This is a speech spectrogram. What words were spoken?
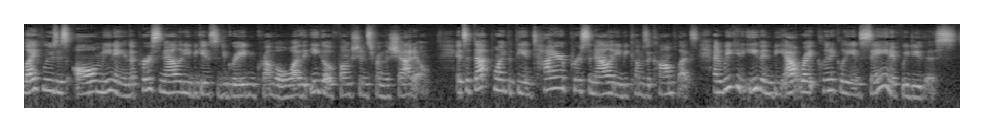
Life loses all meaning and the personality begins to degrade and crumble while the ego functions from the shadow. It's at that point that the entire personality becomes a complex, and we could even be outright clinically insane if we do this.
